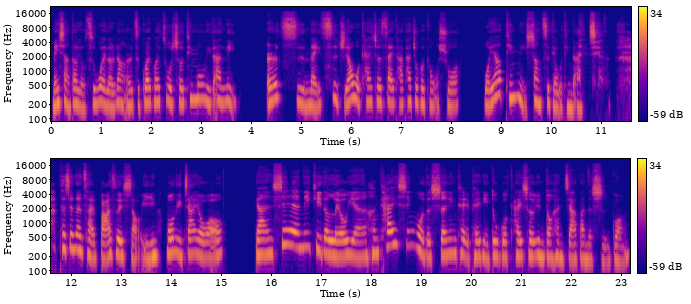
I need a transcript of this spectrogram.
没想到有次为了让儿子乖乖坐车听 Molly 的案例。儿子每次只要我开车载他，他就会跟我说：“我要听你上次给我听的案件。”他现在才八岁小一，Molly 加油哦！感谢 Niki 的留言，很开心我的声音可以陪你度过开车、运动和加班的时光。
